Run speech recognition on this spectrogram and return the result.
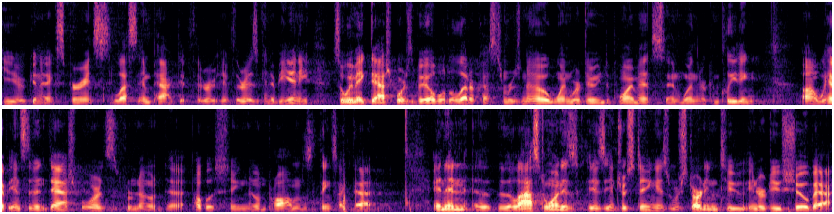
you're going to experience less impact if there, if there is going to be any. So we make dashboards available to let our customers know when we're doing deployments and when they're completing. Uh, we have incident dashboards for known, uh, publishing known problems and things like that. And then uh, the last one is, is interesting is we're starting to introduce Showback,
